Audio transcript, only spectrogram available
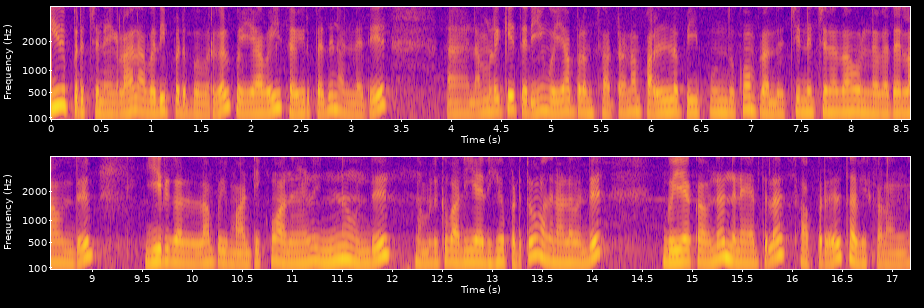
ஈறு பிரச்சனைகளால் அவதிப்படுபவர்கள் கொய்யாவை தவிர்ப்பது நல்லது. நம்மளுக்கே தெரியும் கொய்யாப்பழம் சாப்பிட்டோன்னா பல்லில் போய் பூந்துக்கும். அப்புறம் அந்த சின்ன சின்னதாக உள்ள விதையெல்லாம் வந்து ஈர்கள்லாம் போய் மாட்டிக்கும். அதனால் இன்னும் வந்து நம்மளுக்கு வலியை அதிகப்படுத்தும். அதனால் வந்து கொய்யாக்காய் வந்து அந்த நேரத்தில் சாப்பிட்றது தவிர்க்கலாங்க.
